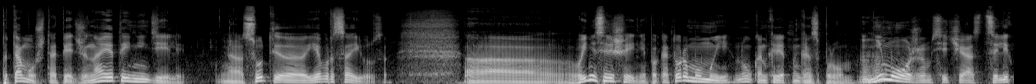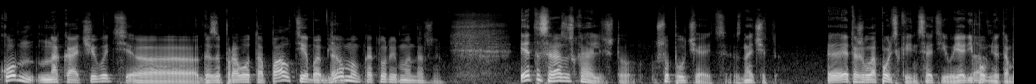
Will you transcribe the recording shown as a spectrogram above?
Потому что, опять же, на этой неделе а, суд э, Евросоюза а, вынес решение, по которому мы, ну, конкретно «Газпром», не можем сейчас целиком накачивать э, газопровод «Опал» тем объемом, который мы должны. Это сразу сказали, что, что получается. Значит, э, это же была польская инициатива. Я не Да. помню, там,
